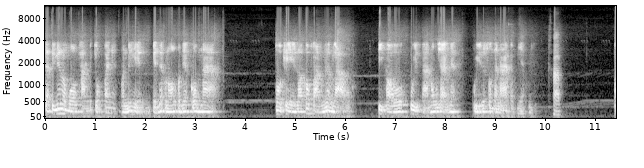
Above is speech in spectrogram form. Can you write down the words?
แต่ทีนี้เรามองผ่านกระจกไปเนี่ย มันไม่เห็นเห็นแต่น้องคนนี้ก้มหน้า โอเค เราก็ฟังเรื่องราวที่เขาคุยสารน้องผู้ชายเนี่ยคุยและสนทนากับเมียครับ ไป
